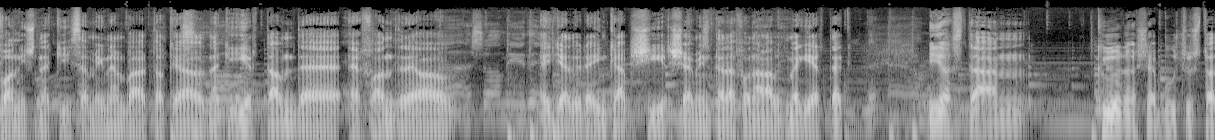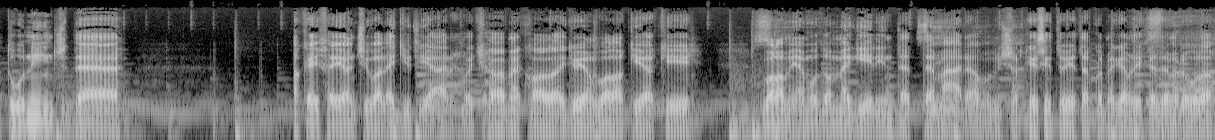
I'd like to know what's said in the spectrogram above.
van is neki, hiszen még nem váltak el. Neki írtam, de F. Andrea egyelőre inkább sír sem, mint telefonál, amit megértek. Így aztán különösebb búcsúztató nincs, de a Kejfej Jancsival együtt jár, hogyha meghal egy olyan valaki, aki valamilyen módon megérintette már a műsor készítőjét, akkor megemlékezem róla.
